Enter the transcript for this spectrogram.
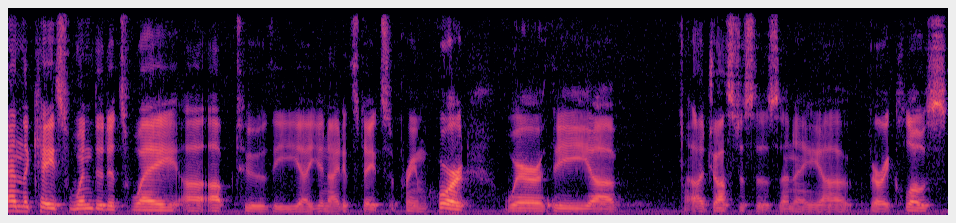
And the case wended its way up to the United States Supreme Court, where the justices, in a very close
